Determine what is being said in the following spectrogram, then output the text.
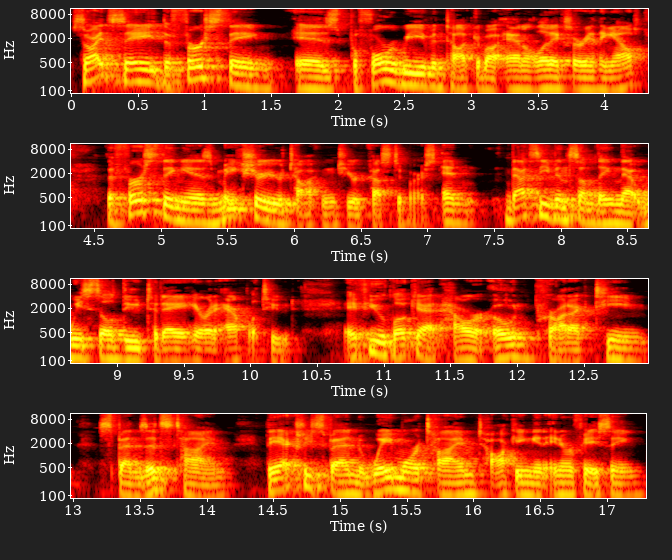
So I'd say the first thing is before we even talk about analytics or anything else, the first thing is make sure you're talking to your customers. And that's even something that we still do today here at Amplitude. If you look at how our own product team spends its time, they actually spend way more time talking and interfacing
